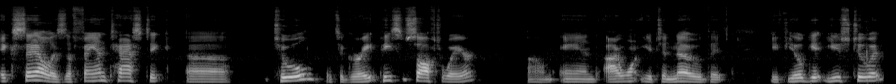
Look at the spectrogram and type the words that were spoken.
Excel is a fantastic uh, tool. It's a great piece of software. Um, and I want you to know that if you'll get used to it,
